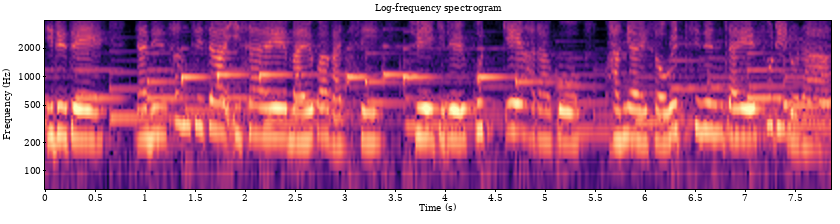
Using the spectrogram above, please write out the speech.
이르되 나는 선지자 이사야의 말과 같이 주의 길을 곧게 하라고 광야에서 외치는 자의 소리로라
